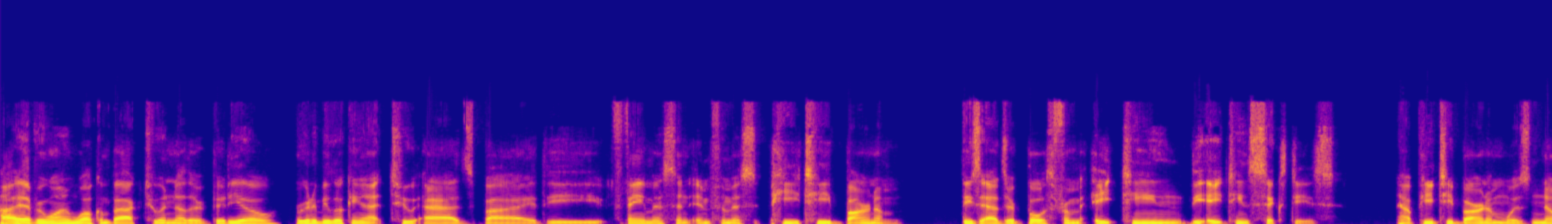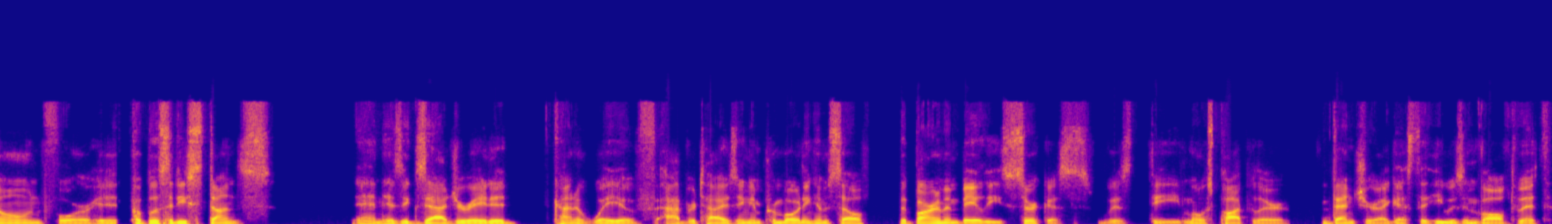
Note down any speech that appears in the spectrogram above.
Hi everyone, welcome back to another video. We're going to be looking at two ads by the famous and infamous P.T. Barnum. These ads are both from 18 the 1860s. Now P.T. Barnum was known for his publicity stunts and his exaggerated kind of way of advertising and promoting himself. The Barnum and Bailey Circus was the most popular venture, I guess, that he was involved with.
